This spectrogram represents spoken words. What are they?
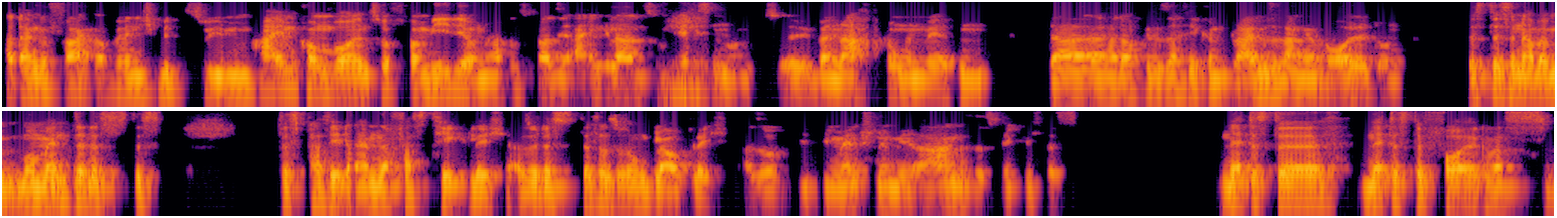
hat dann gefragt, ob wir nicht mit zu ihm heimkommen wollen zur Familie und hat uns quasi eingeladen zum Essen und äh, Übernachtungen. Wir hätten, da hat auch gesagt, ihr könnt bleiben, solange ihr wollt und das, das sind aber Momente, das, das, das passiert einem da fast täglich. Also das, das ist unglaublich. Also die, die Menschen im Iran, das ist wirklich das netteste, netteste Volk, was,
